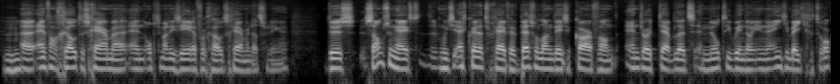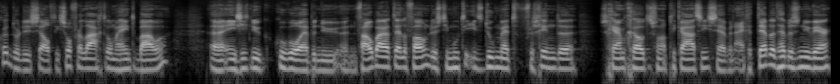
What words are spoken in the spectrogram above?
mhm. Eh, en van grote schermen en optimaliseren voor grote schermen en dat soort dingen. Dus Samsung heeft, daar moet je echt credit voor geven, heeft best wel lang deze car van Android tablets en multi-window in een eentje een beetje getrokken. Door dus zelf die softwarelaag eromheen te bouwen. Eh, en je ziet nu, Google hebben nu een vouwbare telefoon. Dus die moeten iets doen met verschillende schermgroottes van applicaties. Ze hebben een eigen tablet hebben ze nu weer.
